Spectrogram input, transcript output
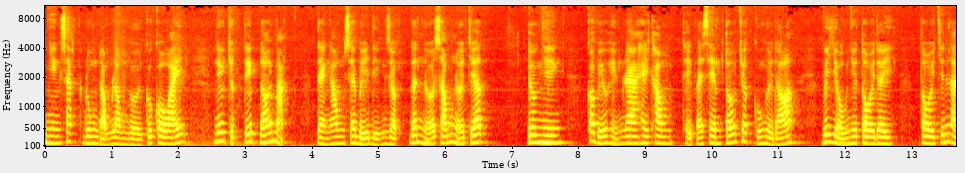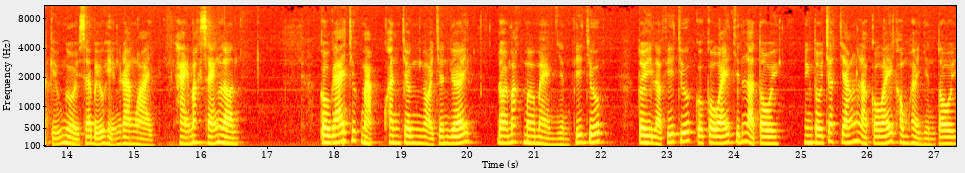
nhan sắc rung động lòng người của cô ấy, nếu trực tiếp đối mặt, đàn ông sẽ bị điện giật đến nửa sống nửa chết. Đương nhiên, có biểu hiện ra hay không thì phải xem tố chất của người đó. Ví dụ như tôi đi, tôi chính là kiểu người sẽ biểu hiện ra ngoài, hai mắt sáng lên. Cô gái trước mặt khoanh chân ngồi trên ghế, đôi mắt mơ màng nhìn phía trước. Tuy là phía trước của cô ấy chính là tôi, nhưng tôi chắc chắn là cô ấy không hề nhìn tôi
